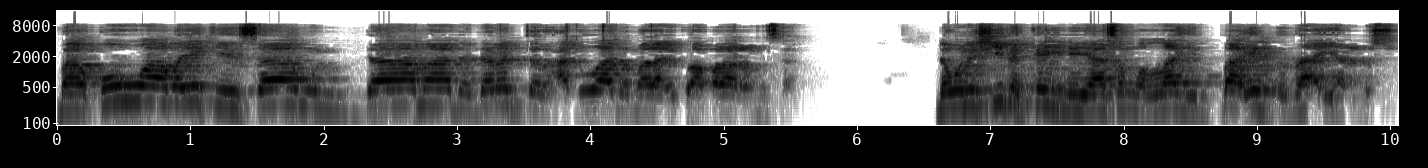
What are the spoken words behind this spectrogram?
Ba kowa ba yake samun dama da darajar haɗuwa da mala'iku a fararen huska. Da wani shi da kai ne ya san wallahi ba yadda za a yi da su.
